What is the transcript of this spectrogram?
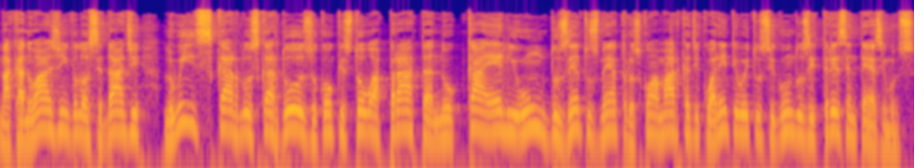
Na canoagem velocidade, Luiz Carlos Cardoso conquistou a prata no KL1 200 metros com a marca de 48 segundos e 3 centésimos.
